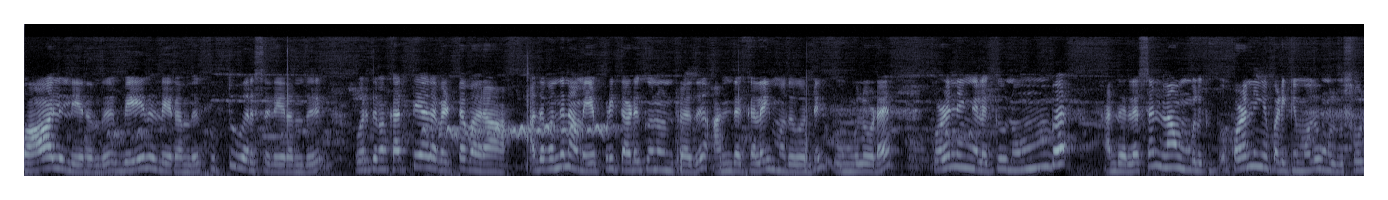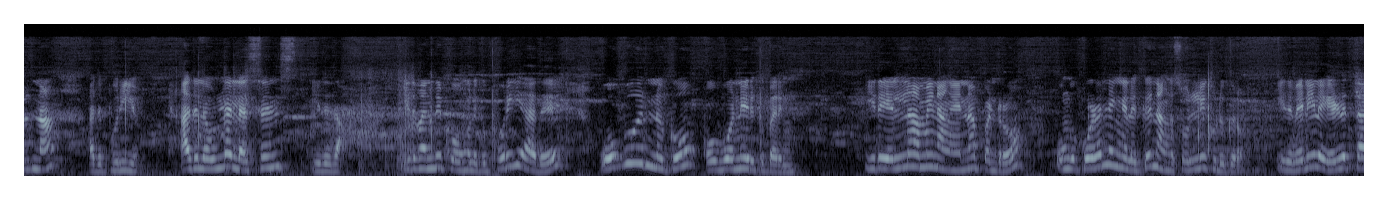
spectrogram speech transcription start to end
வாலிலிருந்து வேலிலிருந்து குத்து வரிசையிலேருந்து ஒருத்தவன் கத்தியால் வெட்ட வரான். அதை வந்து நாம் எப்படி தடுக்கணுன்றது அந்த கலை முதல்வட்டு உங்களோட குழந்தைங்களுக்கு ரொம்ப அந்த லெசன்லாம் உங்களுக்கு குழந்தைங்க படிக்கும் போது உங்களுக்கு சொன்னால் அது புரியும். அதில் உள்ள லெசன்ஸ் இது தான் இது வந்து இப்போ உங்களுக்கு புரியாது. ஒவ்வொன்றுக்கும் ஒவ்வொன்று இருக்குது பாருங்கள் இது எல்லாமே நாங்கள் என்ன பண்ணுறோம் உங்கள் குழந்தைங்களுக்கு நாங்கள் சொல்லி கொடுக்குறோம். இது வெளியில் எழுத்தா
